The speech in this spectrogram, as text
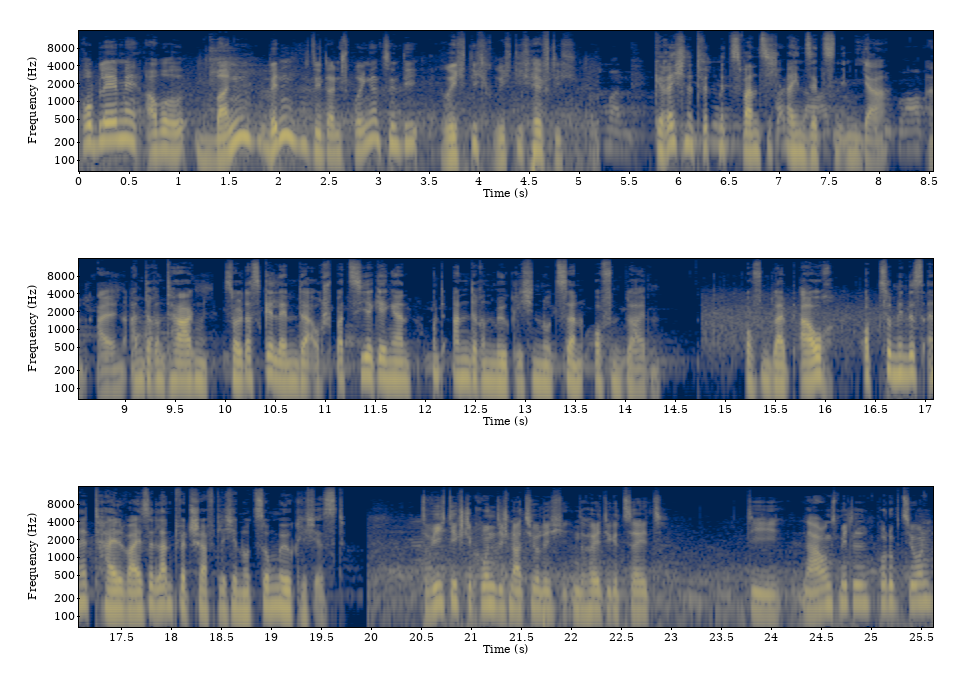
Probleme, aber wann, wenn sie dann springen, sind die richtig, richtig heftig. Gerechnet wird mit 20 Einsätzen im Jahr. An allen anderen Tagen soll das Gelände auch Spaziergängern und anderen möglichen Nutzern offen bleiben. Offen bleibt auch, ob zumindest eine teilweise landwirtschaftliche Nutzung möglich ist. Der wichtigste Grund ist natürlich in der heutigen Zeit die Nahrungsmittelproduktion,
